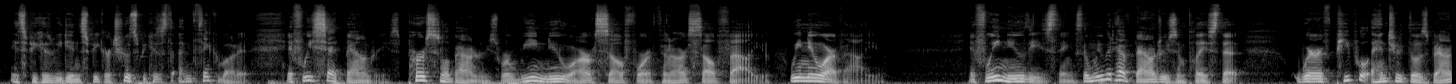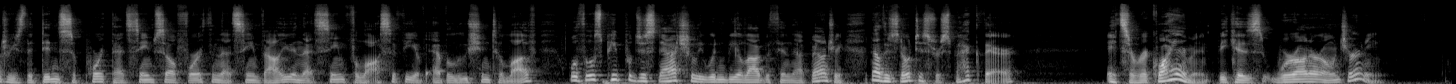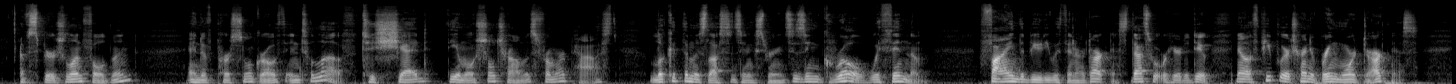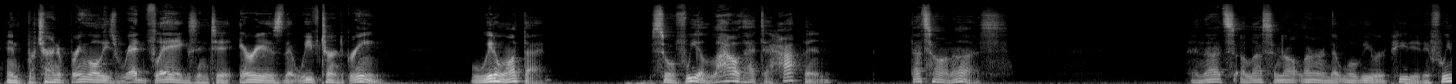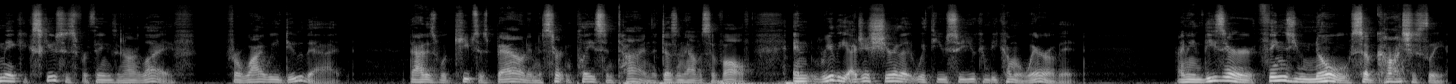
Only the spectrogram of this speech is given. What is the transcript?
It's because we didn't speak our truths. Because, and think about it if we set boundaries, personal boundaries, where we knew our self worth and our self value, we knew our value. If we knew these things, then we would have boundaries in place that where if people entered those boundaries that didn't support that same self-worth and that same value and that same philosophy of evolution to love well those people just naturally wouldn't be allowed within that boundary. Now there's no disrespect there. It's a requirement because we're on our own journey of spiritual unfoldment and of personal growth into love. To shed the emotional traumas from our past look at them as lessons and experiences and grow within them find the beauty within our darkness. That's what we're here to do. Now, if people are trying to bring more darkness and we're trying to bring all these red flags into areas that we've turned green, we don't want that. So if we allow that to happen, that's on us. And that's a lesson not learned that will be repeated. If we make excuses for things in our life for why we do that, that is what keeps us bound in a certain place and time that doesn't have us evolve. And really, I just share that with you so you can become aware of it. I mean, these are things you know subconsciously.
